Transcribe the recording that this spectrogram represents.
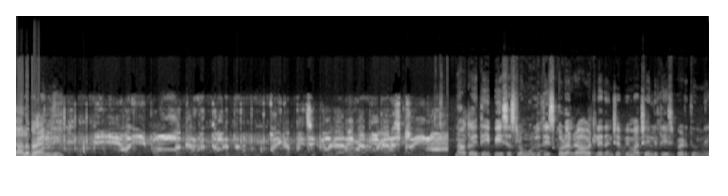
చాలా బాగుంది. నాకైతే ఈ పీసెస్లో ముళ్ళు తీసుకోవడం రావట్లేదని చెప్పి మా చెల్లి తీసి పెడుతుంది.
